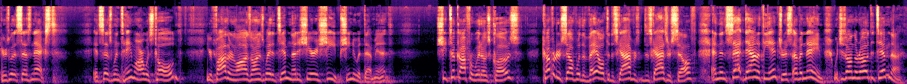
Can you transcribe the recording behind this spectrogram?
Here's what it says next. It says, When Tamar was told, your father in law is on his way to Timnah to shear his sheep. She knew what that meant. She took off her widow's clothes, covered herself with a veil to disguise, disguise herself, and then sat down at the entrance of Enaim, which is on the road to Timnah.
